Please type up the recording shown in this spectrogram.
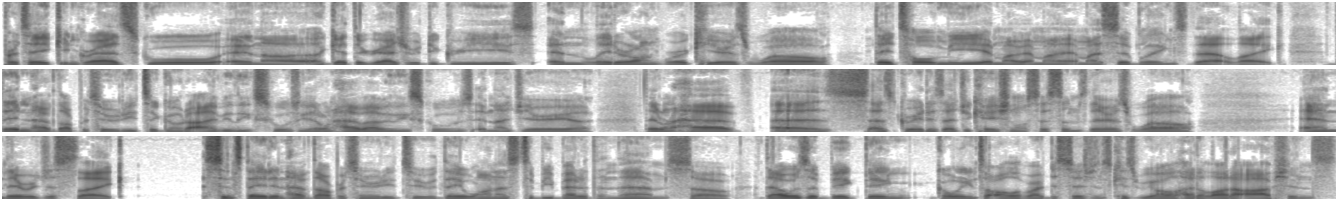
partake in grad school and uh get their graduate degrees, and later on work here as well. They told me and my and my and my siblings that like they didn't have the opportunity to go to Ivy League schools. They don't have Ivy League schools in Nigeria. They don't have as as great as educational systems there as well. And they were just like since they didn't have the opportunity to they want us to be better than them. So that was a big thing going into all of our decisions because we all had a lot of options.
